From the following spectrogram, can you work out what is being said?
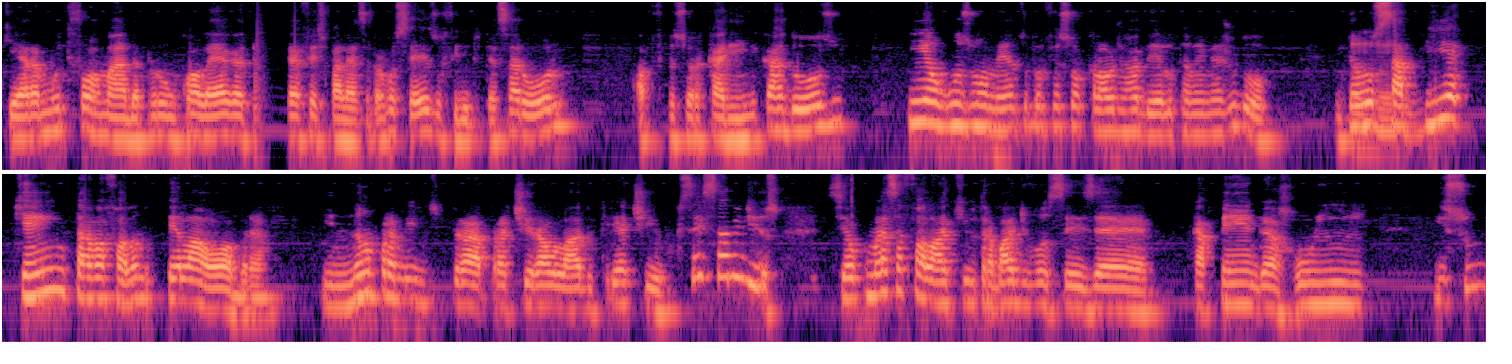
que era muito formada por um colega que até fez palestra para vocês, o Felipe Tessarolo, a professora Karine Cardoso, e em alguns momentos o professor Cláudio Rabelo também me ajudou. Então uhum. eu sabia quem estava falando pela obra, e não para tirar o lado criativo. Porque vocês sabem disso. Se eu começo a falar que o trabalho de vocês é capenga, ruim, isso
